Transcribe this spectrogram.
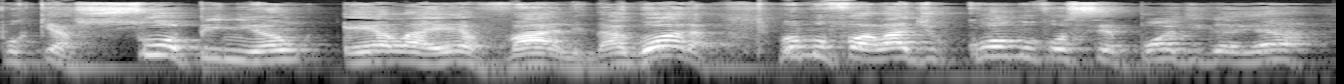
porque a sua opinião, ela é válida. Agora, vamos falar de como você pode ganhar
